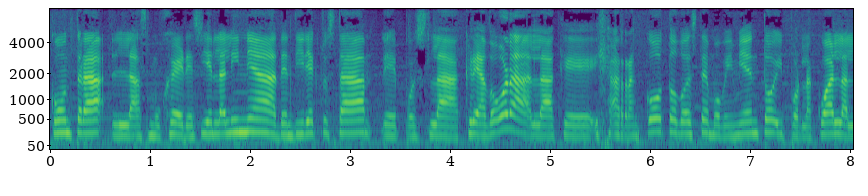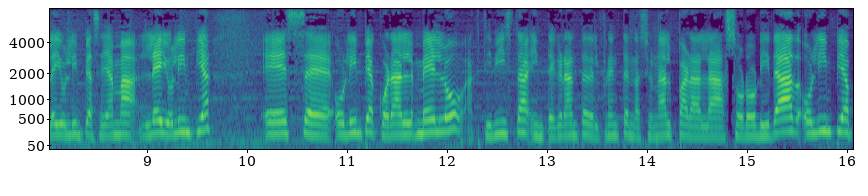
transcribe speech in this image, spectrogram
contra las mujeres. Y en la línea de en directo está eh, pues la creadora, la que arrancó todo este movimiento y por la cual la ley Olimpia se llama Ley Olimpia. Es eh, Olimpia Coral Melo, activista, integrante del Frente Nacional para la Sororidad. Olimpia,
